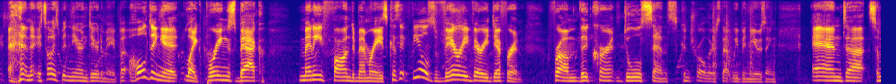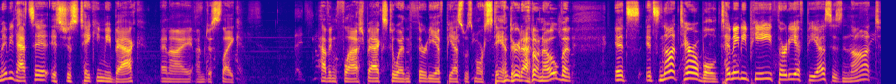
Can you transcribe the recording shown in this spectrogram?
and it's always been near and dear to me, but holding it like brings back many fond memories because it feels very, very different from the current DualSense controllers that we've been using. And uh, so maybe that's it. It's just taking me back and I, I'm just like having flashbacks to when 30 FPS was more standard. I don't know, but it's it's not terrible. 1080p 30 FPS is not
